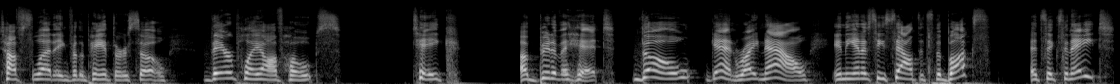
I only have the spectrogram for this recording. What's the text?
tough sledding for the Panthers, so their playoff hopes take a bit of a hit. Though, again, right now in the NFC South, it's the Bucks at 6 and 8,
